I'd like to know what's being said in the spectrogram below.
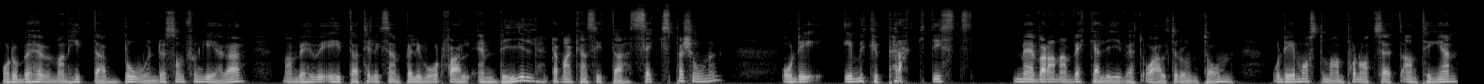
Och då behöver man hitta boende som fungerar. Man behöver hitta till exempel i vårt fall en bil där man kan sitta sex personer. Och det är mycket praktiskt med varannan vecka-livet och allt runt om. Och det måste man på något sätt antingen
